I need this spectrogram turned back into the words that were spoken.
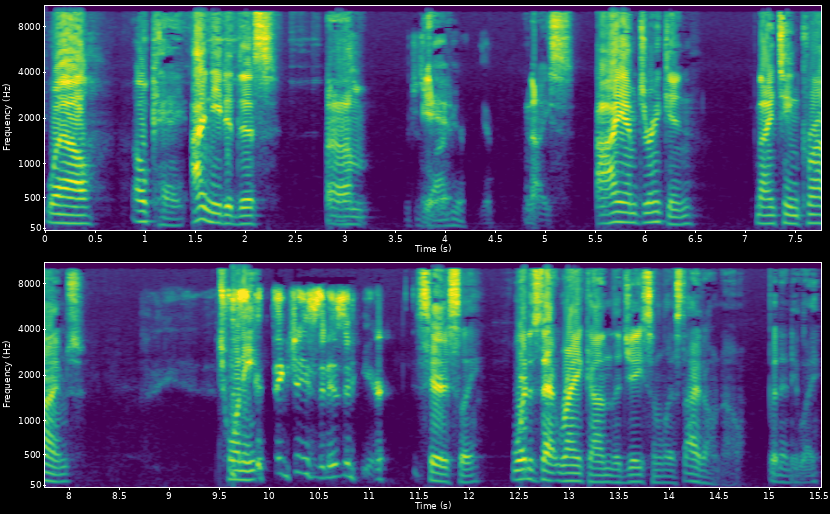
Well, okay. I needed this. Um, Which is Yeah. why I'm here for you. nice. I am drinking 19 crimes. 20 Good thing Jason isn't here. seriously. Where does that rank on the Jason list? I don't know. But anyway.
